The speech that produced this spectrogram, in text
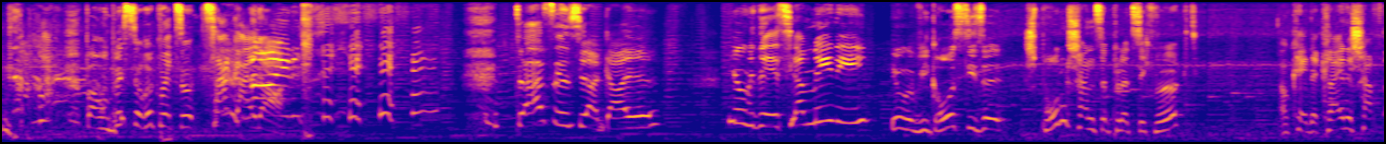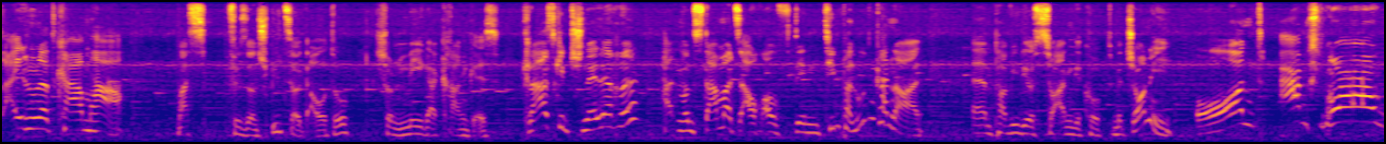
Warum bist du rückwärts so? Zack, Alter. Nein. Das ist ja geil. Junge, der ist ja mini. Junge, wie groß diese Sprungschanze plötzlich wirkt. Okay, der Kleine schafft 100 km/h. Was für so ein Spielzeugauto schon mega krank ist. Klar, es gibt schnellere. Hatten wir uns damals auch auf dem Team Paluten-Kanal äh, ein paar Videos zu angeguckt mit Johnny. Und Absprung!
